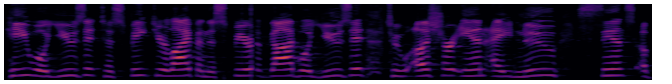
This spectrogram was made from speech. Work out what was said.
He will use it to speak to your life, and the Spirit of God will use it to usher in a new sense of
